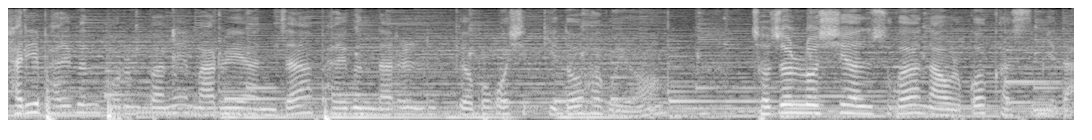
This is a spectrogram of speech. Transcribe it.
달이 밝은 보름밤에 마루에 앉아 밝은 날을 느껴보고 싶기도 하고요. 저절로 시한 수가 나올 것 같습니다.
